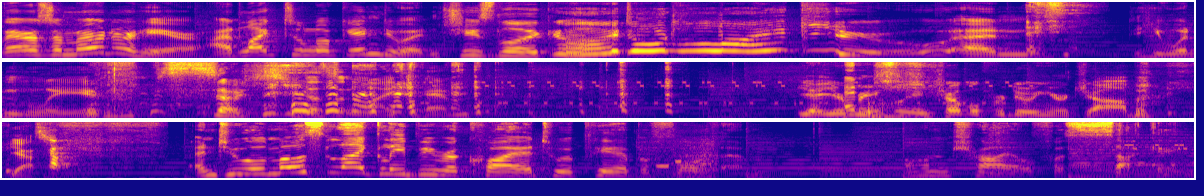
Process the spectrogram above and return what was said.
"There's a murder here. I'd like to look into it." And she's like, "I don't like you," and he wouldn't leave, so she doesn't like him. Yeah, you're And- basically in trouble for doing your job. Yes. and you will most likely be required to appear before them on trial for sucking.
